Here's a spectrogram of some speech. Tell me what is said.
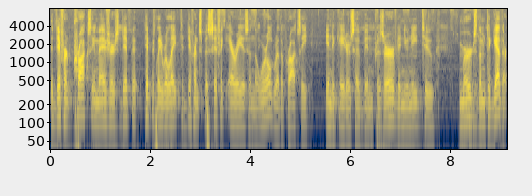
The different proxy measures typically relate to different specific areas in the world where the proxy indicators have been preserved, and you need to merge them together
